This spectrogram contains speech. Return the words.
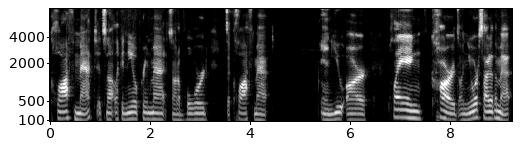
cloth mat. It's not like a neoprene mat. It's not a board. It's a cloth mat, and you are playing cards on your side of the mat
